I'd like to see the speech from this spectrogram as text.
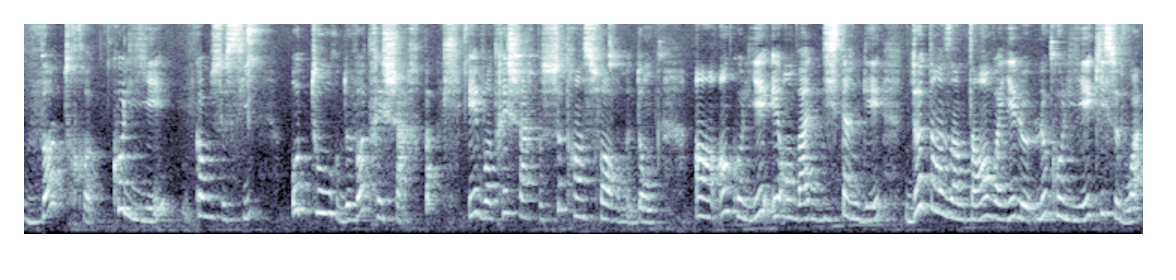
votre collier comme ceci autour de votre écharpe et votre écharpe se transforme donc en, collier et on va distinguer de temps en temps, voyez le, collier qui se voit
